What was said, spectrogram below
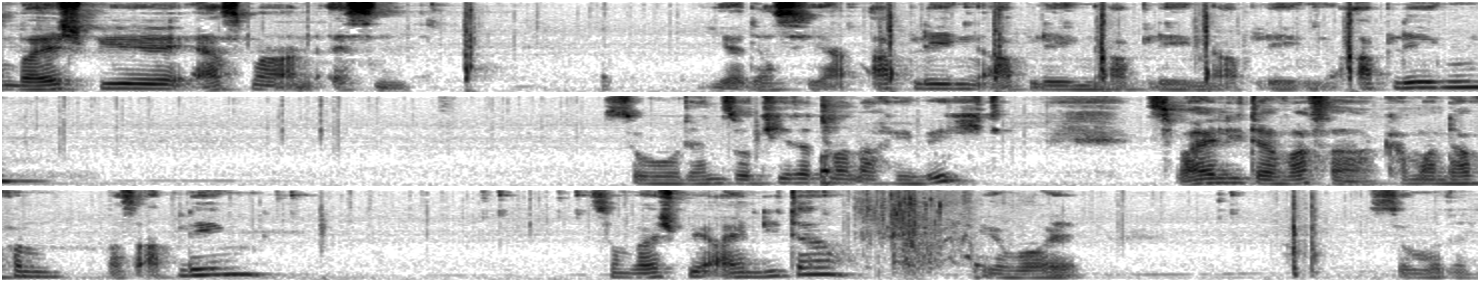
Zum Beispiel erstmal an Essen. Hier das hier ablegen, ablegen, ablegen, ablegen, ablegen. So, dann sortiert das mal nach Gewicht. 2 Liter Wasser. Kann man davon was ablegen? Zum Beispiel 1 Liter? Jawohl. So, dann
